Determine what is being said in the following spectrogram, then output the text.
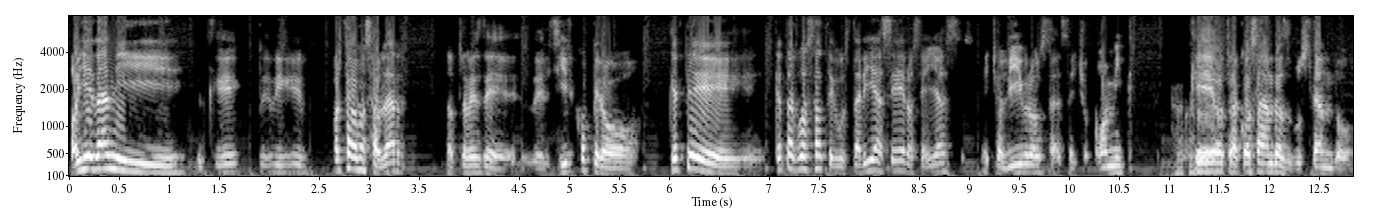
Oye, Dani, que, ahorita vamos a hablar otra vez de, del circo, pero ¿qué te, qué otra cosa te gustaría hacer? O sea, ya has hecho libros, has hecho cómic, ¿Qué otra cosa andas buscando?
